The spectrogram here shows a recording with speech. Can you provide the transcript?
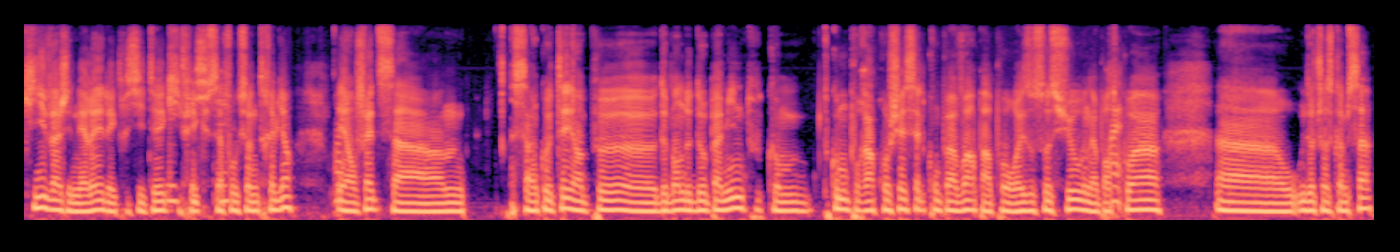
qui va générer l'électricité, qui fait que ça fonctionne très bien. Ouais. Et en fait, ça, c'est un côté un peu euh, de bande de dopamine, tout comme, tout comme on pourrait rapprocher celle qu'on peut avoir par rapport aux réseaux sociaux ou n'importe Ouais. quoi, euh, ou d'autres choses comme ça,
